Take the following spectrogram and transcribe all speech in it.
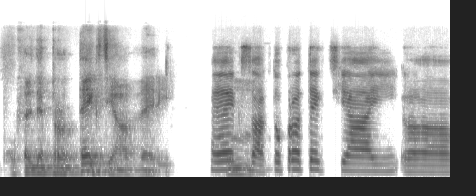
o fel de protecție a averii? Exact, o protecție a, uh,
